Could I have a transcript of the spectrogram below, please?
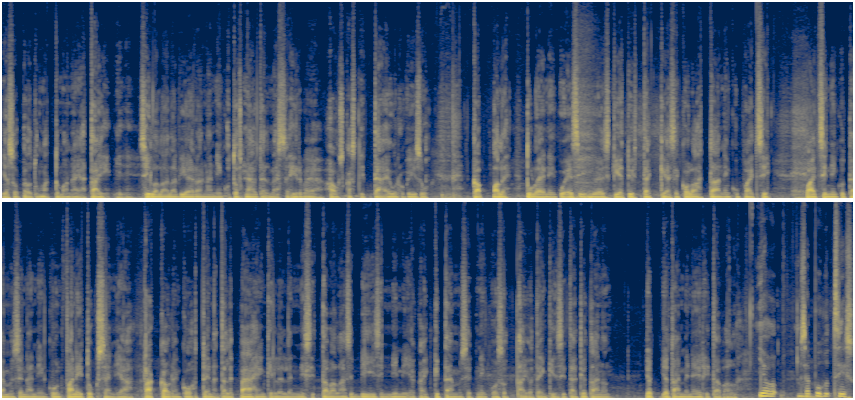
ja sopeutumattomana ja tai sillä lailla vieraana, niin kuin tuossa näytelmässä hirveän hauskasti tämä Euroviisu-kappale tulee niin kuin esiin myöskin, että yhtäkkiä se kolahtaa niin kuin paitsi, paitsi niin kuin tämmöisenä niin kuin fanituksen ja rakkauden kohteena tälle päähenkilölle, niin sitten tavallaan se biisin nimi ja kaikki tämmöiset niin kuin osoittaa jotenkin sitä, että jotain, on, jot- jotain menee eri tavalla. Joo, sä puhut siis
